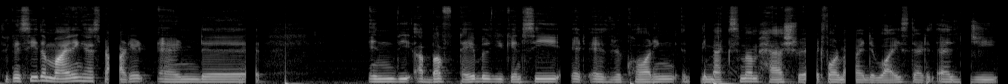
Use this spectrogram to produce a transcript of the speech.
So you can see the mining has started and uh, in the above table you can see it is recording the maximum hash rate for my device that is LG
